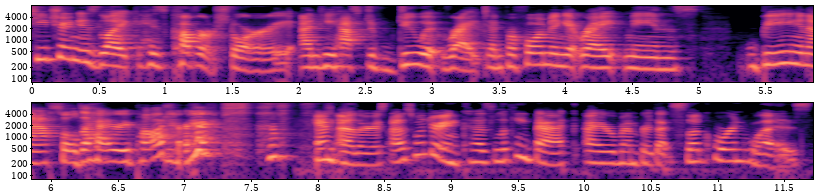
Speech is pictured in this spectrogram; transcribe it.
teaching is like his cover story and he has to do it right. And performing it right means being an asshole to Harry Potter. and others. I was wondering because looking back, I remember that Slughorn was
